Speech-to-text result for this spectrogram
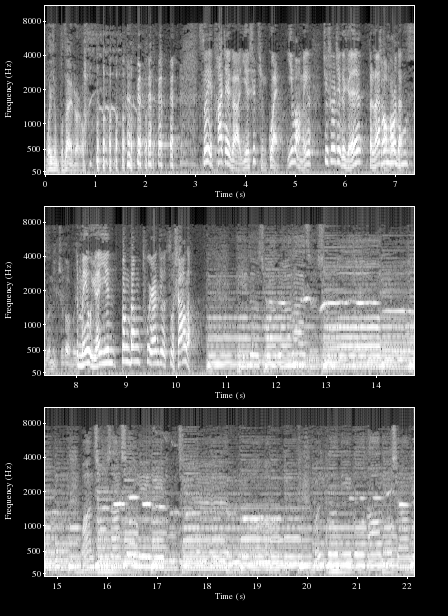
我已经不在这儿了。所以他这个也是挺怪，以往没有，就说这个人本来好好的，死，你知道就没有原因，邦当突然就自杀了。你的船儿来自梭罗，万重山送你一路前往，滚滚的波涛流向远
